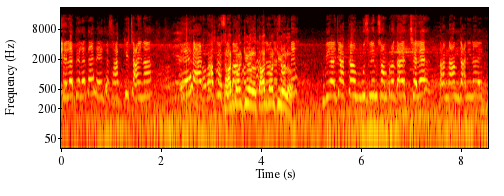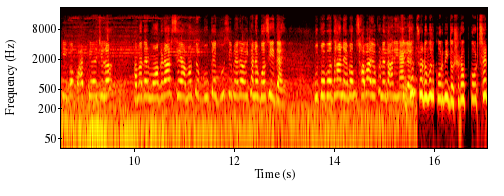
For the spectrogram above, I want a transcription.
ঠেলে ফেলে দেন এই যে সাক্ষী চায় না। তারপর কি হলো? তারপর কি হলো? যে একটা মুসলিম সম্প্রদায়ের ছেলে তার নাম জানি না কি গো প্রার্থী হয়েছিল। আমাদের মগরার সে আমাকে বুকে ঘুষি মেরে ওইখানে বসিয়ে দেয়। উপপ্রধান এবং সবাই ওখানে দাঁড়িয়ে একজন তৃণমূল কর্মী দোষারোপ করছেন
